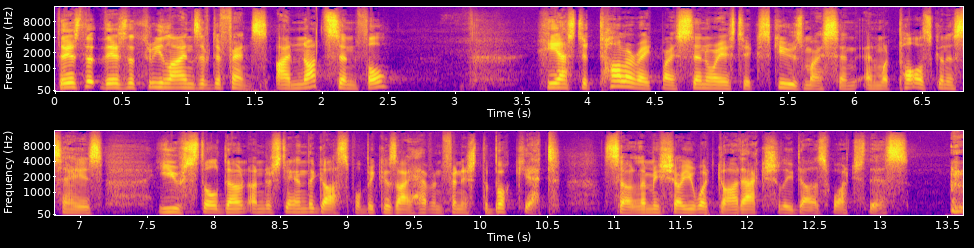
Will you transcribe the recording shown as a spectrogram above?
There's the, there's the three lines of defense. I'm not sinful. He has to tolerate my sin or he has to excuse my sin. And what Paul's going to say is, You still don't understand the gospel because I haven't finished the book yet. So let me show you what God actually does. Watch this.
